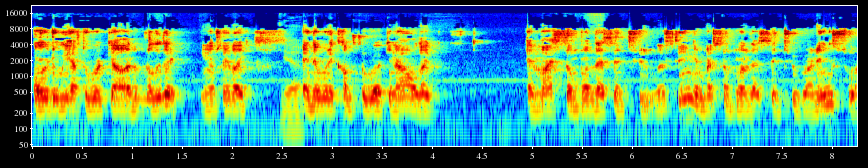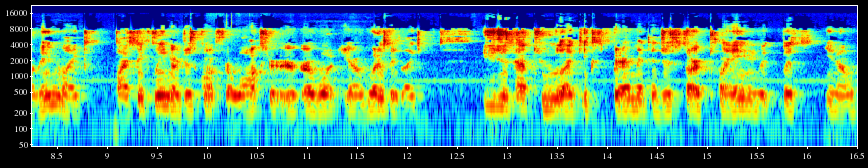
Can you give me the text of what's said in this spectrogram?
or do we have to work out in the middle of the day? You know what I'm saying? Like, yeah and then when it comes to working out, like, am I someone that's into lifting? Am I someone that's into running, swimming, like bicycling, or just going for walks, or, or what? You know, what is it like? You just have to like experiment and just start playing with, with you know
